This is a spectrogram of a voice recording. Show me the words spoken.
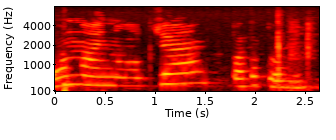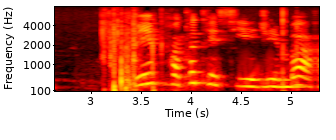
Online olacağım. Patato mu? Ve patates yiyeceğim bak.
